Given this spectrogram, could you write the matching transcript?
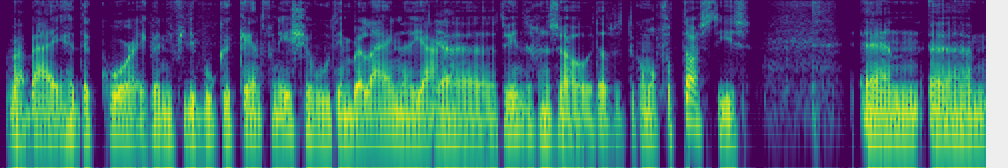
waarbij het decor. Ik weet niet of je die boeken kent van Isherwood in Berlijn. in De jaren twintig en zo. Dat is natuurlijk allemaal fantastisch. En ehm,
